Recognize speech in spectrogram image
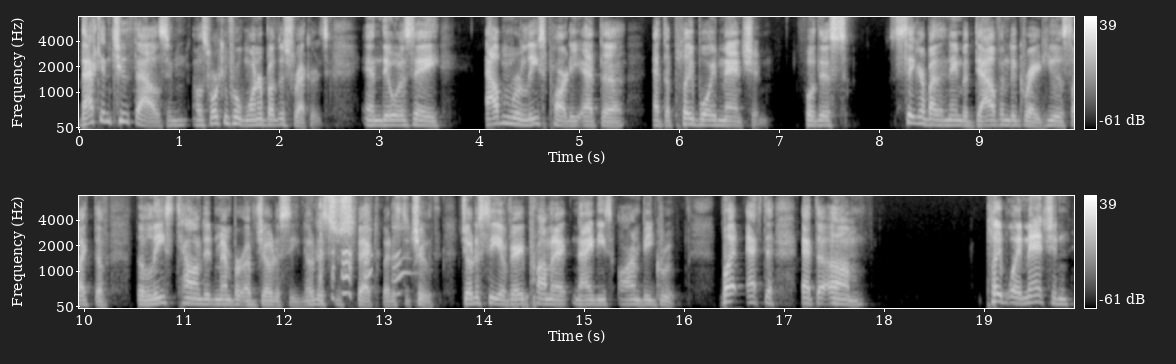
Back in 2000, I was working for Warner Brothers Records, and there was a album release party at the at the Playboy Mansion for this singer by the name of Dalvin DeGrate. He was like the the least talented member of Jodeci. No disrespect, but it's the truth. Jodeci, a very prominent '90s R&B group. But at the at the um Playboy Mansion,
